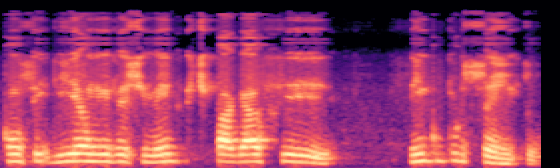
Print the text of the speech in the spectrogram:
conseguia um investimento que te pagasse 5%.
